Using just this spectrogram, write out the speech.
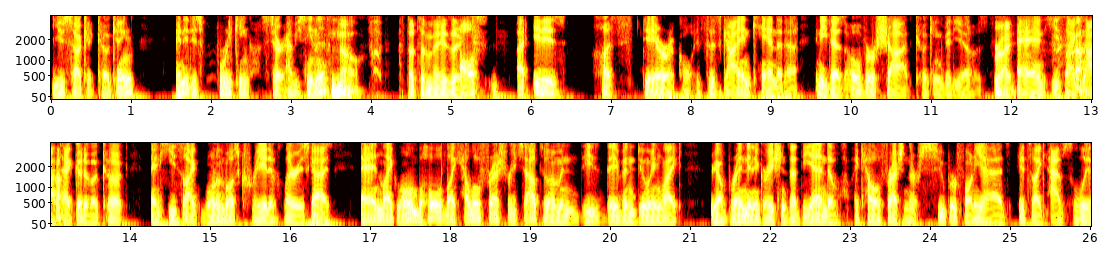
You Suck at Cooking and it is freaking hysterical. Have you seen this? No. That's amazing. Also, uh, it is hysterical. It's this guy in Canada and he does overshot cooking videos right. and he's like not that good of a cook and he's like one of the most creative hilarious guys and like lo and behold like HelloFresh reached out to him and he's they've been doing like you know brand integrations at the end of like HelloFresh and they're super funny ads it's like absolutely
